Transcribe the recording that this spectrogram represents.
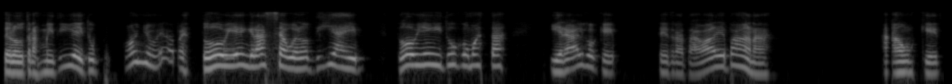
te lo transmitía y tú, coño, mira, pues todo bien, gracias, buenos días, y todo bien, ¿y tú cómo estás? Y era algo que te trataba de pana, aunque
